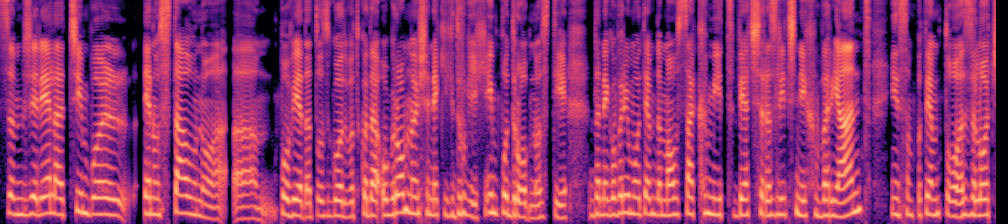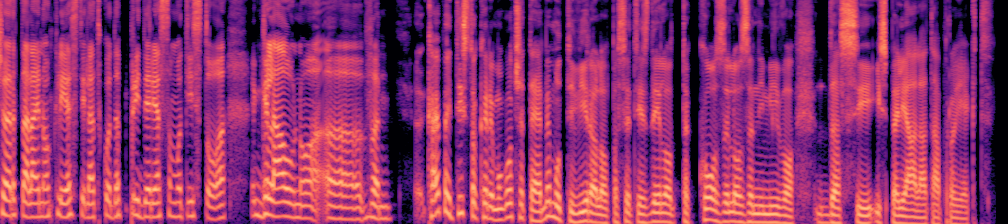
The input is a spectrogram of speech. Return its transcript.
sem želela čim bolj enostavno um, povedati to zgodbo. Tako da ogromno je še nekih drugih in podrobnosti. Da ne govorimo o tem, da ima vsak mit več različnih variant in sem potem to zelo črtala in oklestila, tako da pride res samo tisto glavno uh, ven. Kaj pa je tisto, kar je mogoče tebe motiviralo, pa se ti je zdelo tako zelo zanimivo, da si izpeljala ta projekt?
